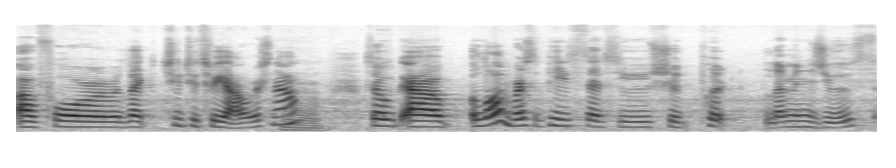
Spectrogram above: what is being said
uh, for like two to three hours now. Mm. So uh, a lot of recipes says you should put lemon juice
